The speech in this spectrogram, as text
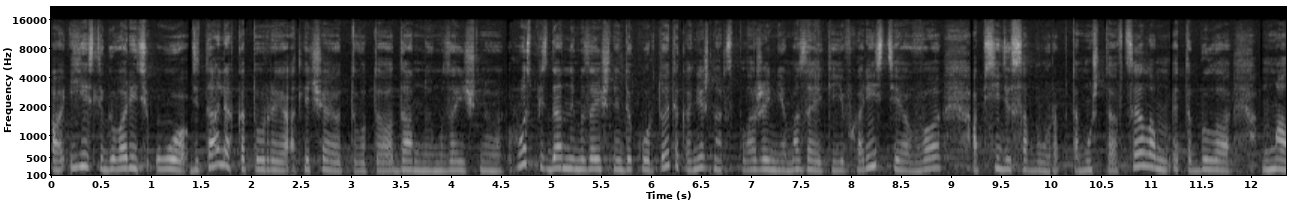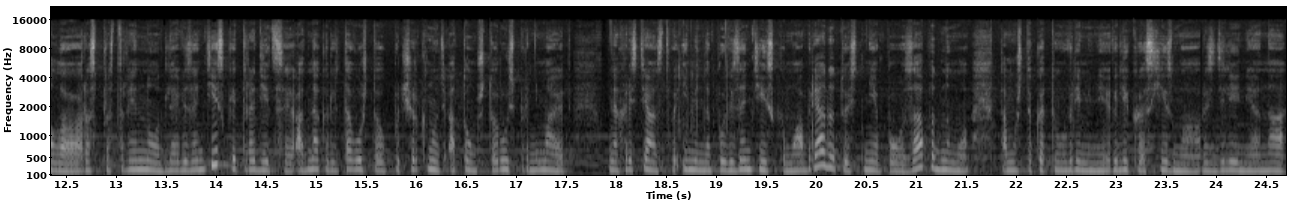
А, и если говорить о деталях, которые отличают вот данную мозаичную роспись, данный мозаичный декор, то это, конечно, расположение мозаики Евхаристия в апсиде собора, потому что в целом это было мало распространено для византийской традиции, однако для того, чтобы подчеркнуть о том, что Русь принимает на христианство именно по византийскому обряду, то есть не по западному, потому что к этому времени великая схизма разделения на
